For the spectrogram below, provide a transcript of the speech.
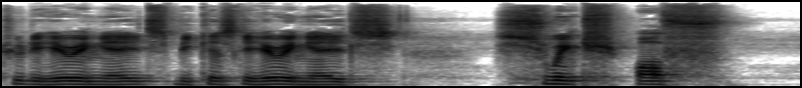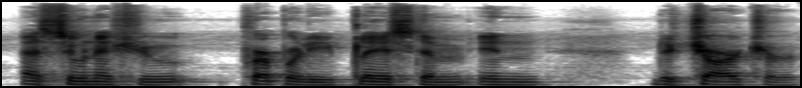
to the hearing aids because the hearing aids switch off as soon as you properly place them in the charger.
